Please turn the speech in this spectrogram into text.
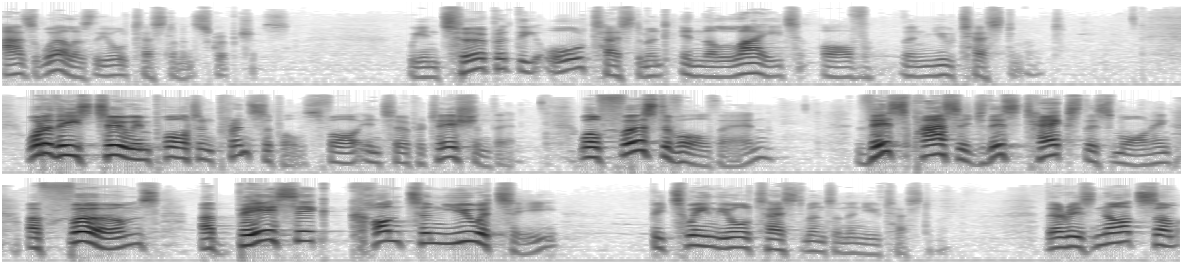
as well as the Old Testament scriptures. We interpret the Old Testament in the light of the New Testament. What are these two important principles for interpretation then? Well, first of all, then, this passage, this text this morning, affirms a basic continuity between the Old Testament and the New Testament. There is not some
